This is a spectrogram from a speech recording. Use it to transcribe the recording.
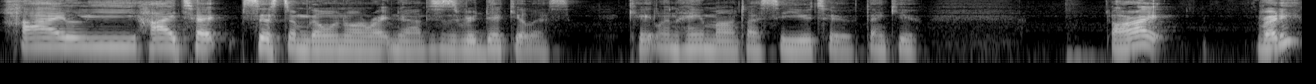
highly high tech system going on right now. This is ridiculous. Caitlin Haymont, I see you too. Thank you. All right. Ready?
